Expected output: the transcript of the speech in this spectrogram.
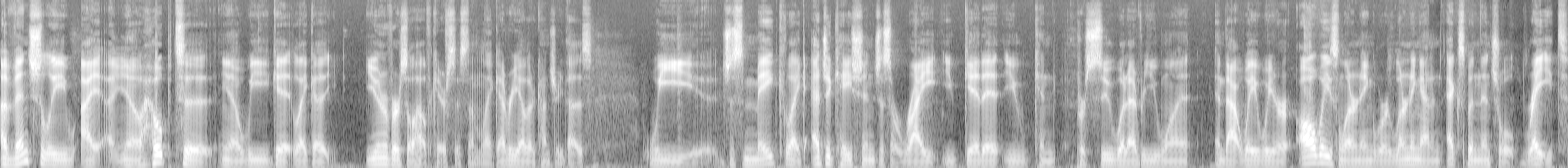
eventually, I you know hope to you know we get like a universal healthcare system like every other country does. We just make like education just a right. You get it. You can pursue whatever you want, and that way we are always learning. We're learning at an exponential rate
